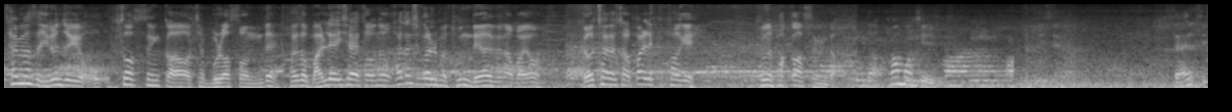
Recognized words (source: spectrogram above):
살면서 이런 적이 없었으니까 잘 몰랐었는데 그래서 말레이시아에서는 화장실 가려면 돈 내야 되나 봐요. 여차 여차 빨리 급하게 돈을 바꿔왔습니다. How much is? cents?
